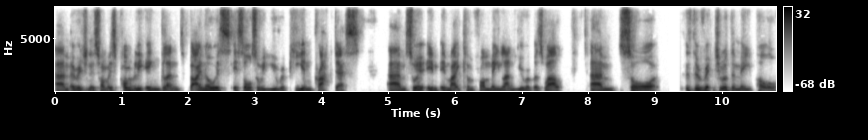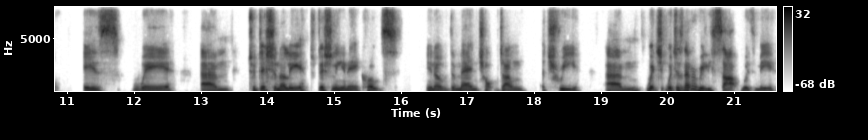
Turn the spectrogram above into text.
um, originates from. It's probably England, but I know it's it's also a European practice. Um, so it, it might come from mainland Europe as well. Um, so the ritual of the maypole is where um, traditionally, traditionally in air quotes, you know, the men chop down a tree, um, which which has never really sat with me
